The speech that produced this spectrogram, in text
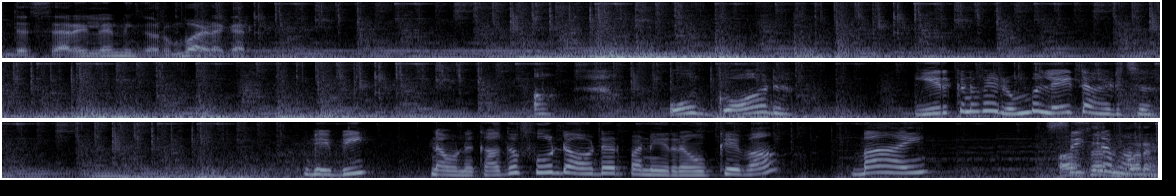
இந்த சிறையில் நீங்கள் ரொம்ப அழகாக இருக்கீங்க. ஓ காட் ஏற்கனவே ரொம்ப லேட் ஆயிடுச்சு. பேபி நான் உனக்காக ஃபுட் ஆர்டர் பண்ணிடுறேன் ஓகேவா பாய் சீக்கிரம். வாங்க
